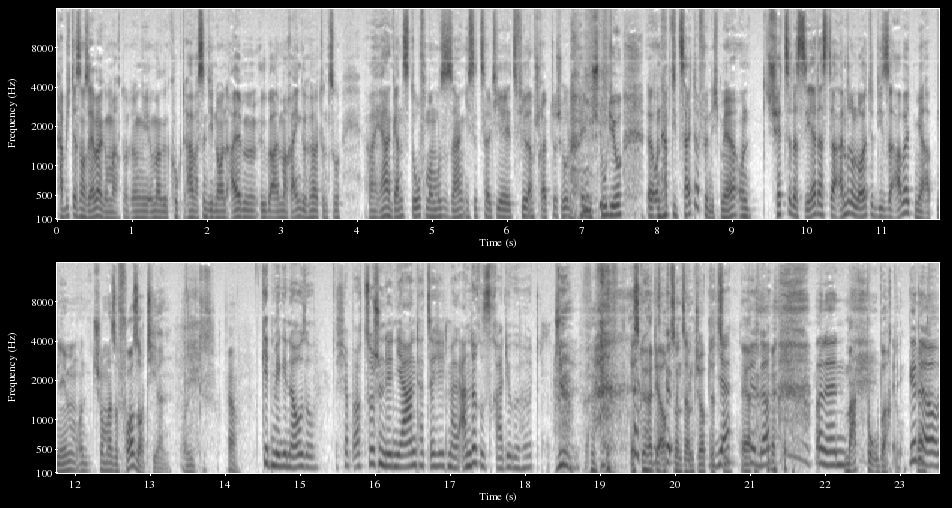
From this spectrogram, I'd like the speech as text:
habe ich das noch selber gemacht und irgendwie immer geguckt, ah, was sind die neuen Alben, überall mal reingehört und so. Aber ja, ganz doof, man muss es sagen, ich sitze halt hier jetzt viel am Schreibtisch oder im Studio äh, und habe die Zeit dafür nicht mehr und schätze das sehr, dass da andere Leute diese Arbeit mir abnehmen und schon mal so vorsortieren. Und ja. Geht mir genauso. Ich habe auch zwischen den Jahren tatsächlich mal anderes Radio gehört. Das gehört ja auch zu unserem Job dazu. Ja, ja. genau. Dann, Marktbeobachtung. Genau.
